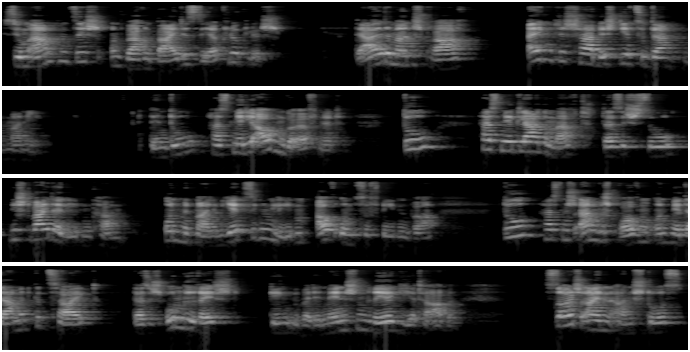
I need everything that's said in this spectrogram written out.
Sie umarmten sich und waren beide sehr glücklich. Der alte Mann sprach Eigentlich habe ich dir zu danken, Manni. Denn du hast mir die Augen geöffnet. Du hast mir klargemacht, dass ich so nicht weiterleben kann und mit meinem jetzigen Leben auch unzufrieden war. Du hast mich angesprochen und mir damit gezeigt, dass ich ungerecht gegenüber den Menschen reagiert habe. Solch einen Anstoß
